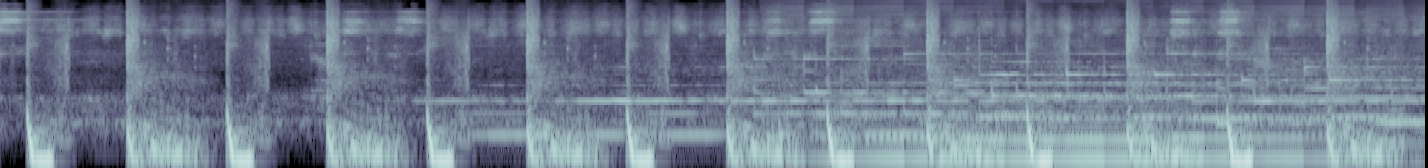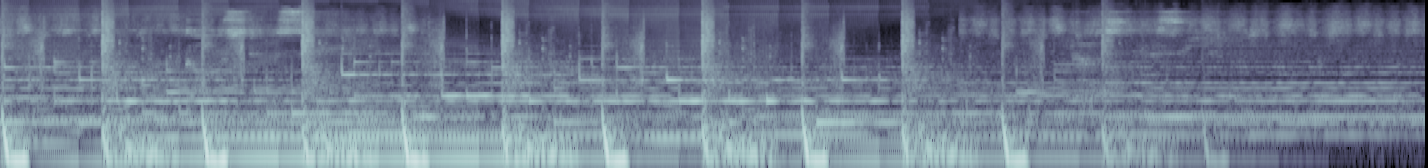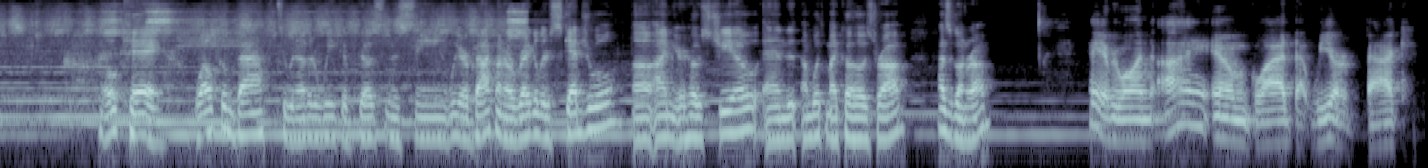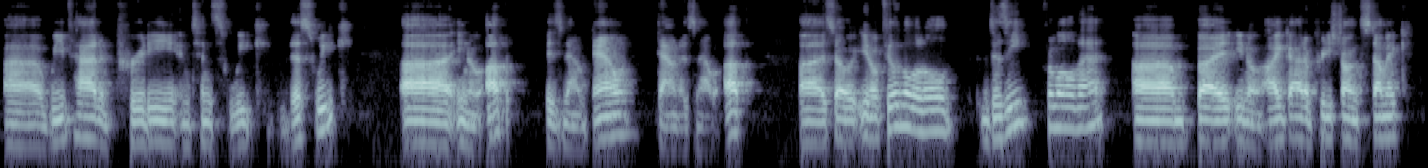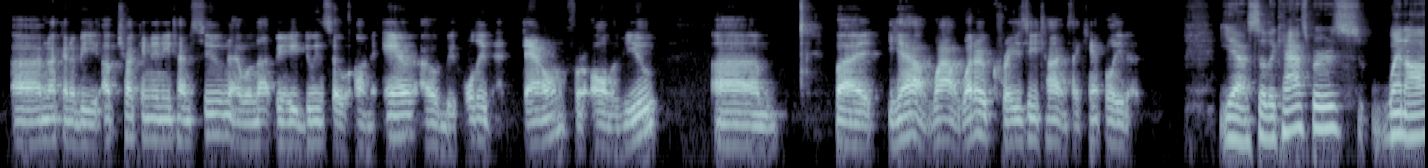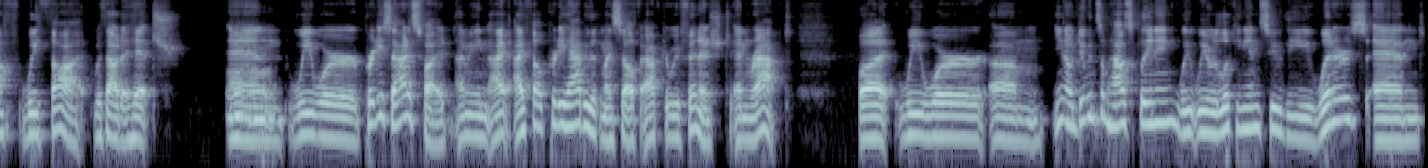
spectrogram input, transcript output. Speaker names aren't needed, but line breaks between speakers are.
Okay, welcome back to another week of Ghost in the Scene. We are back on our regular schedule. Uh, I'm your host Geo, and I'm with my co-host Rob. How's it going, Rob?
Hey everyone, I am glad that we are back. Uh, we've had a pretty intense week this week. Uh, you know, up is now down, down is now up. Uh, so you know, feeling a little dizzy from all that. Um, but you know, I got a pretty strong stomach. Uh, I'm not going to be up chucking anytime soon. I will not be doing so on air. I will be holding that down for all of you. Um, but yeah, wow, what a crazy times! I can't believe it.
Yeah, so the Caspers went off. We thought without a hitch,
Mm-hmm.
and we were pretty satisfied. I mean, I, I felt pretty happy with myself after we finished and wrapped. But we were, um, you know, doing some house cleaning. We we were looking into the winners, and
